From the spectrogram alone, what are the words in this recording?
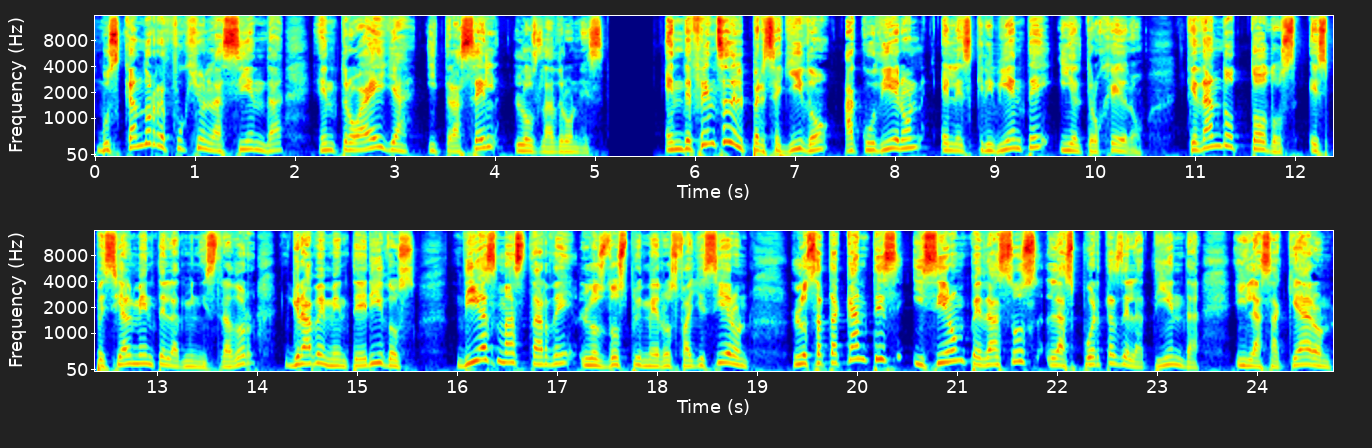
buscando refugio en la hacienda, entró a ella y tras él los ladrones. En defensa del perseguido acudieron el escribiente y el trojero, quedando todos, especialmente el administrador, gravemente heridos. Días más tarde, los dos primeros fallecieron. Los atacantes hicieron pedazos las puertas de la tienda y la saquearon,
